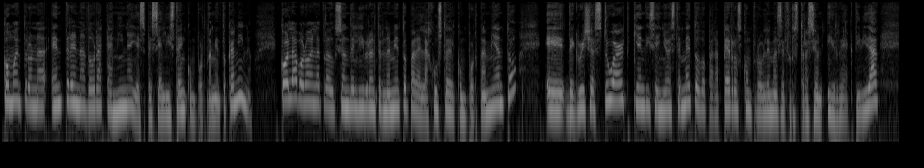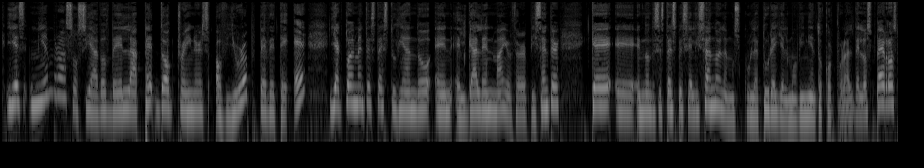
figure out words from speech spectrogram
como entrenadora canina y especialista en comportamiento canino. Colaboró en la traducción del libro Entrenamiento para el ajuste del comportamiento eh, de Grisha Stewart, quien diseñó este método para perros con problemas de frustración y reactividad y es miembro asociado de la Pet Dog Trainers of Europe, PDTE, y actualmente está estudiando en el Galen Myotherapy Center, que, eh, en donde se está especializando en la musculatura y el movimiento corporal de los perros.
